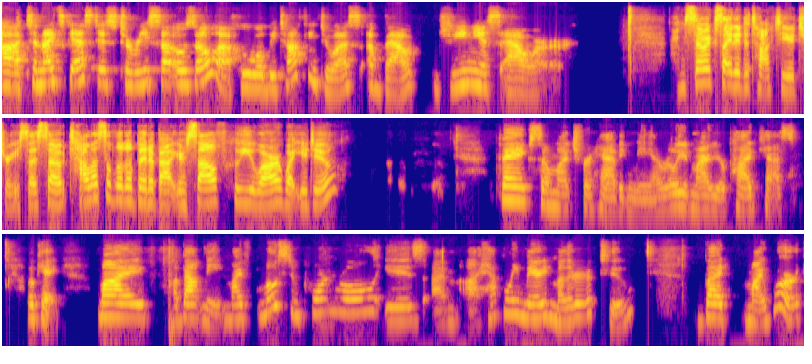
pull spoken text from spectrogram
uh, tonight's guest is Teresa Ozoa, who will be talking to us about Genius Hour. I'm so excited to talk to you, Teresa. So tell us a little bit about yourself, who you are, what you do. Thanks so much for having me. I really admire your podcast. Okay, my about me. My most important role is I'm a happily married mother of two. But my work,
